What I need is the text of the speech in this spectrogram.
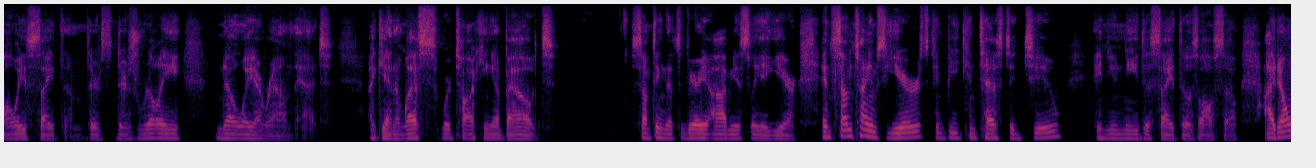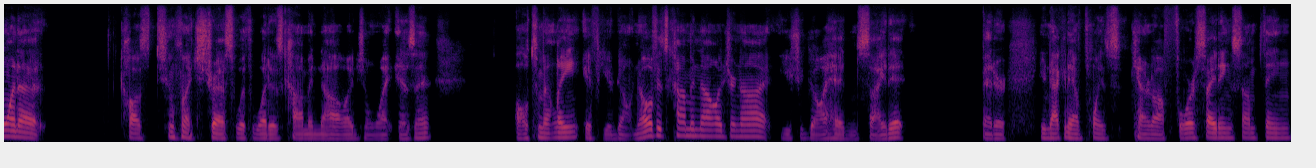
always cite them. There's there's really no way around that. Again unless we're talking about something that's very obviously a year and sometimes years can be contested too and you need to cite those also. I don't want to cause too much stress with what is common knowledge and what isn't. Ultimately if you don't know if it's common knowledge or not you should go ahead and cite it better. You're not going to have points counted off for citing something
